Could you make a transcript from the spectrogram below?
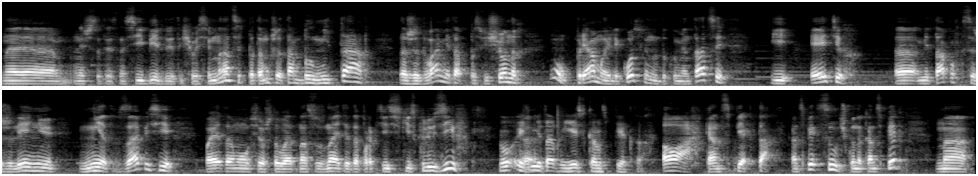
значит, соответственно, Сибирь 2018, потому что там был метап, даже два метапа, посвященных, ну, прямо или косвенно документации, и этих э, метапов, к сожалению, нет в записи, поэтому все, что вы от нас узнаете, это практически эксклюзив. Ну, эти Да. метапы есть в конспектах. А, конспект, да, конспект, ссылочку на конспект, на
